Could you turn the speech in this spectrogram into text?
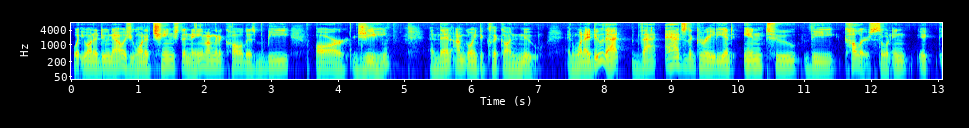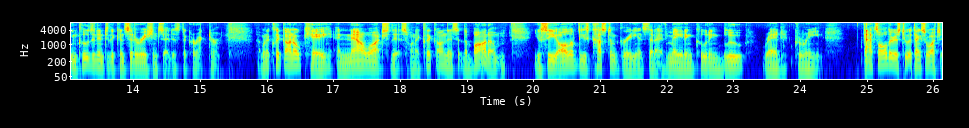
What you want to do now is you want to change the name. I'm going to call this BRG, and then I'm going to click on New. And when I do that, that adds the gradient into the colors. So it, in, it includes it into the consideration set is the correct term. I'm going to click on OK, and now watch this. When I click on this at the bottom, you'll see all of these custom gradients that I've made, including blue, red, green. That's all there is to it. Thanks for watching.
